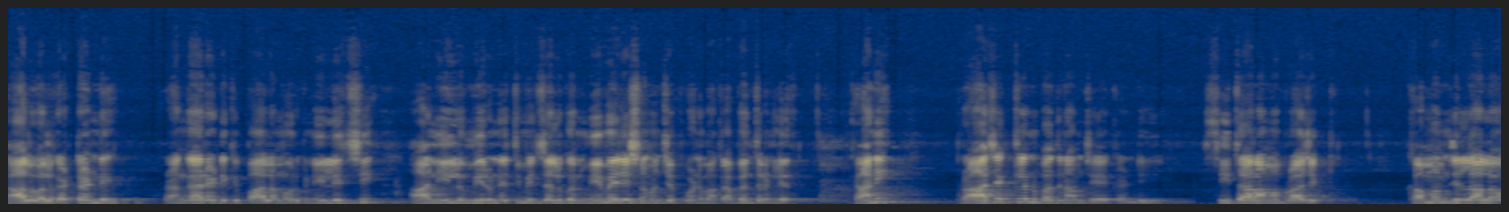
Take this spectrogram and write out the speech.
కాలువలు కట్టండి రంగారెడ్డికి పాలమూరుకి నీళ్ళు ఇచ్చి ఆ నీళ్ళు మీరు నెత్తిమీద చల్లుకొని మేమే చేసినామని చెప్పుకోండి మాకు అభ్యంతరం లేదు. కానీ ప్రాజెక్టులను బదనాం చేయకండి. సీతారామ ప్రాజెక్టు ఖమ్మం జిల్లాలో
